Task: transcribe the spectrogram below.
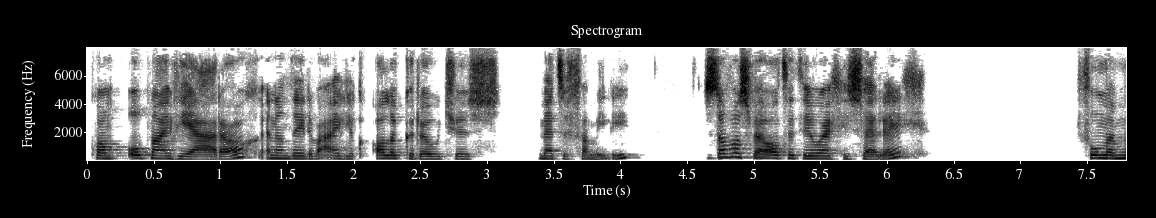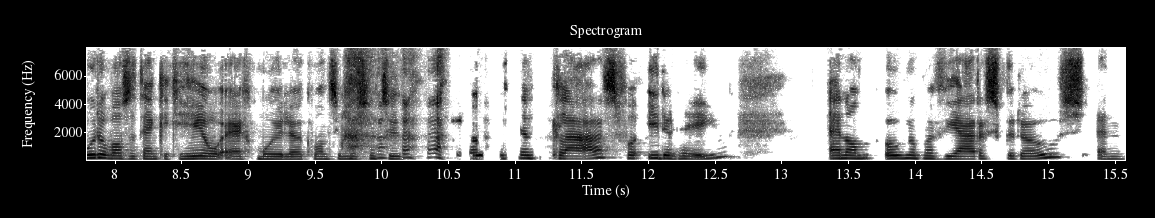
kwam op mijn verjaardag. En dan deden we eigenlijk alle cadeautjes met de familie. Dus dat was wel altijd heel erg gezellig. Voor mijn moeder was het denk ik heel erg moeilijk, want die moest natuurlijk Sinterklaas voor iedereen. En dan ook nog mijn verjaardagscadeaus. En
